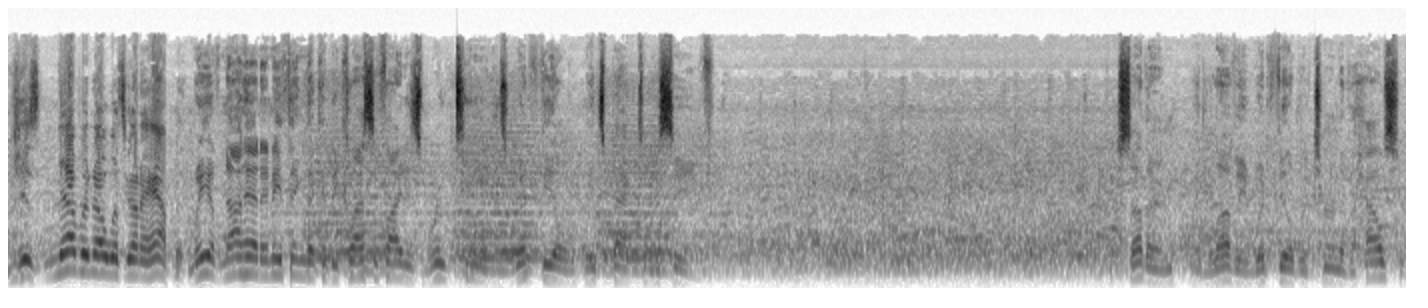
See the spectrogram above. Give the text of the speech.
You just never know what's going to happen. We have not had anything that could be classified as routine as Whitfield waits back to receive. For Southern, would love a Whitfield return to the house here.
